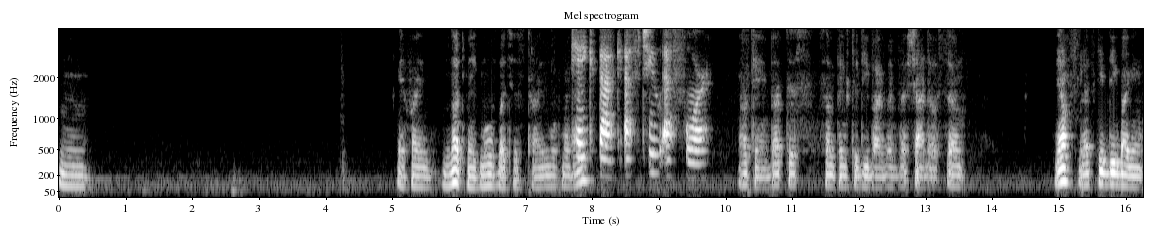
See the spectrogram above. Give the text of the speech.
Hmm. If I not make move, but just try and move my hand. Take back f2, f4. Okay, that is something to debug with the shadows. So yeah, let's keep debugging.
